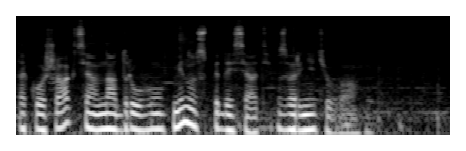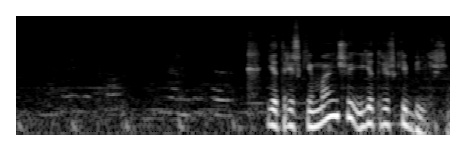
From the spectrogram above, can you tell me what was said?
також акція на другу мінус 50. Зверніть увагу. Є трішки менше і є трішки більше.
